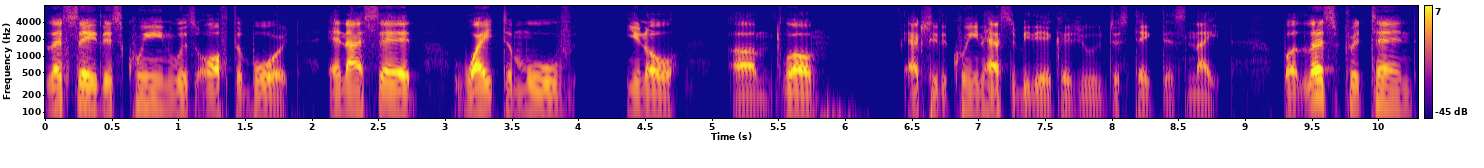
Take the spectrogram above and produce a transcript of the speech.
let's say this queen was off the board, and I said white to move, you know, um, well, Actually, the queen has to be there because you would just take this knight. But let's pretend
